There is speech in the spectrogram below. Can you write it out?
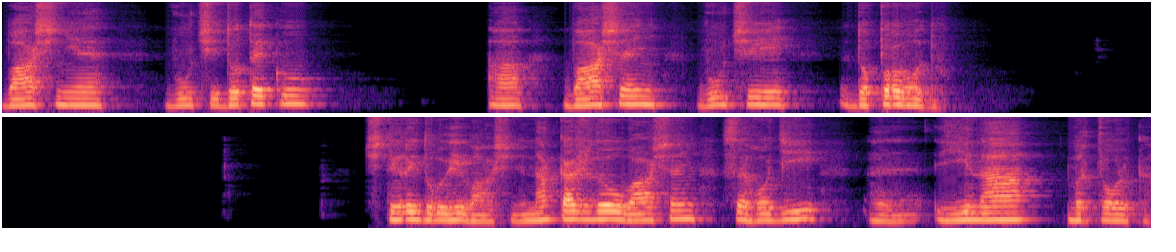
vášně vůči doteku a vášeň vůči doprovodu. Čtyři druhy vášně. Na každou vášeň se hodí eh, jiná mrtvolka.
